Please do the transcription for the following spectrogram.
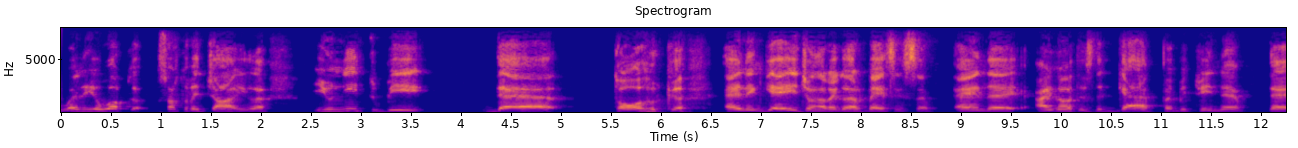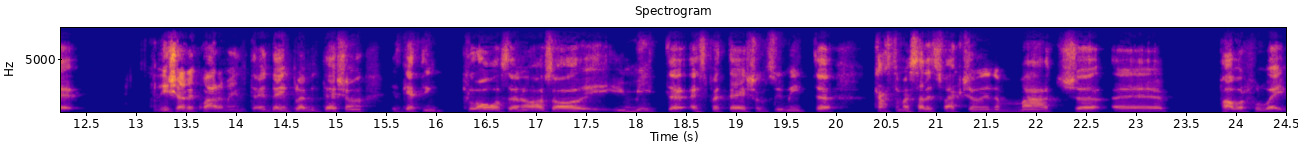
When you work sort of agile, you need to be there, talk, and engage on a regular basis. And uh, I noticed the gap between uh, the initial requirement. And the implementation is getting closer and also you meet uh, expectations you meet uh, customer satisfaction in a much uh, powerful way.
